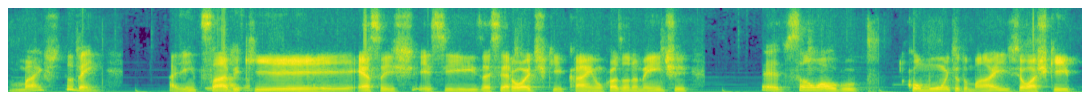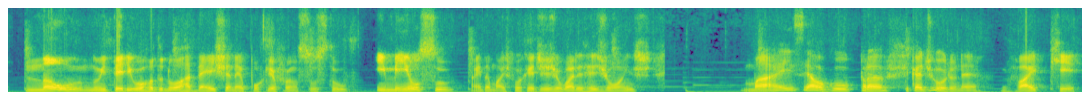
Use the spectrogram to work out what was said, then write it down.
Mas tudo bem. A gente sabe que essas, esses asteroides que caem ocasionalmente é, são algo comum e tudo mais. Eu acho que não no interior do Nordeste, né? Porque foi um susto imenso, ainda mais porque atingiu várias regiões. Mas é algo para ficar de olho, né? Vai que.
